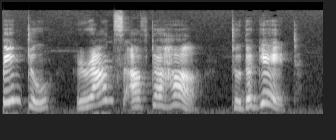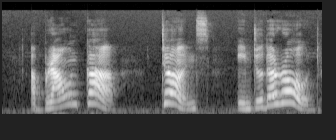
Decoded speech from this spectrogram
Pintu runs after her to the gate. A brown car turns into the road.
